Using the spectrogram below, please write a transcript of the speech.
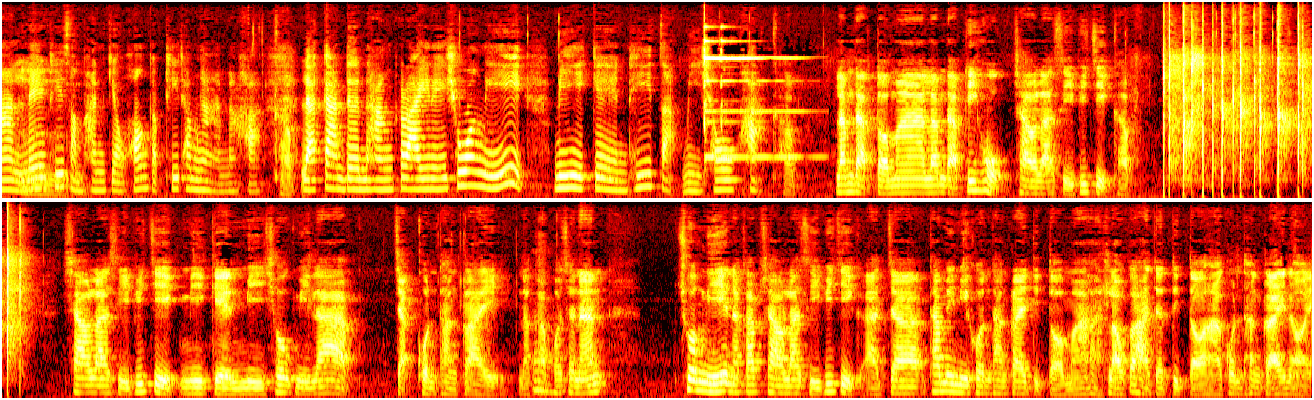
านอืมเลขที่สัมพันธ์เกี่ยวข้องกับที่ทำงานนะคะครับและการเดินทางไกลในช่วงนี้ มีเกณฑ์ที่จะมีโชคค่ะครับ ลำดับต่อมาลำดับที่ 6 ชาวราศีพิจิกครับ ชาวราศีพิจิกมีเกณฑ์มีโชคมีลาบจากคนทางไกลนะครับอืมเพราะฉะนั้นช่วงนี้นะครับ ชาวราศีพิจิกอาจจะถ้าไม่มีคนทางไกลติดต่อมา เราก็อาจจะติดต่อหาคนทางไกลหน่อย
